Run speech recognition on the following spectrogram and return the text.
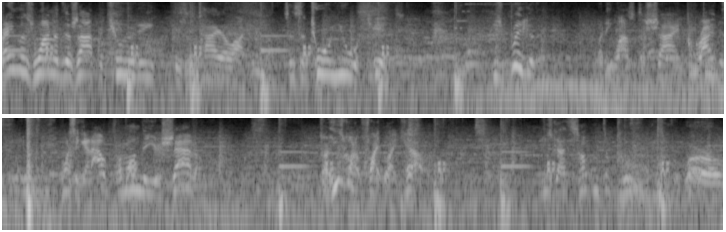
Raymond's wanted this opportunity his entire life, since the two of you were kids. He's bigger than you, but he wants to shine brighter than you. He wants to get out from under your shadow. So he's gonna fight like hell. He's got something to prove to the world,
